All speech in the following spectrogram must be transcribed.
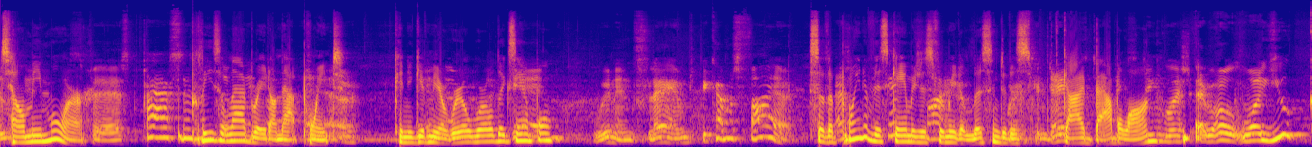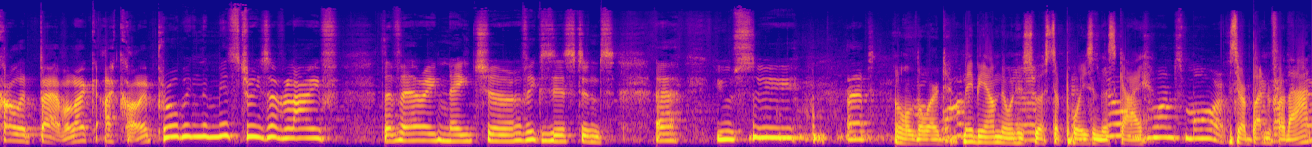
tell me more. Please elaborate on that point. Can you give me a real world example? When inflamed, becomes fire. So the point of this game is just for me to listen to this guy babble on? Well, well, you call it babble. I, I call it probing the mysteries of life. The very nature of existence. Uh, you see that. Oh, Lord. Maybe I'm the one who's supposed to poison this guy. Once more. Is there a button for that?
